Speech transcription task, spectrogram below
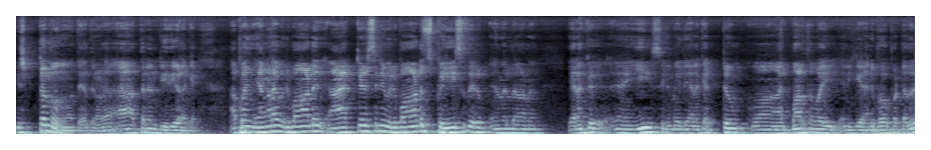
ഇഷ്ടം തോന്നും അദ്ദേഹത്തിനോട് ആ അത്തരം രീതികളൊക്കെ. അപ്പം ഞങ്ങളെ ഒരുപാട് ആക്ടേഴ്സിന് ഒരുപാട് സ്പേസ് തരും എന്നുള്ളതാണ് എനിക്ക് ഈ സിനിമയിൽ എനിക്ക് ഏറ്റവും ആത്മാർത്ഥമായി എനിക്ക് അനുഭവപ്പെട്ടത്.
